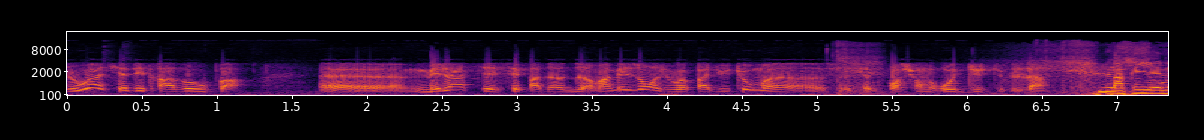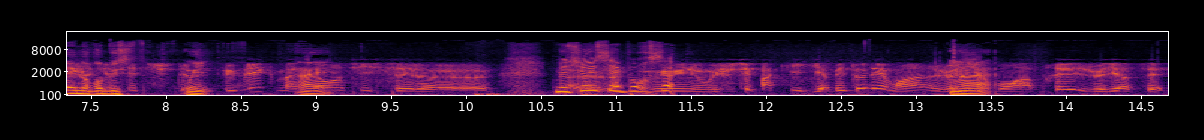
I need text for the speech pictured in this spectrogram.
je vois s'il y a des travaux ou pas. Euh, mais là, c'est c'est pas dans, dans ma maison, je vois pas du tout moi, cette portion de route du tout là. Marie-Hélène Robuste. Oui. public maintenant, si c'est le. Monsieur, euh, c'est pour ça- commune ou je sais pas qui, qui a bétonné moi. hein. Je veux Ouais. dire, bon après, je veux dire, c'est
